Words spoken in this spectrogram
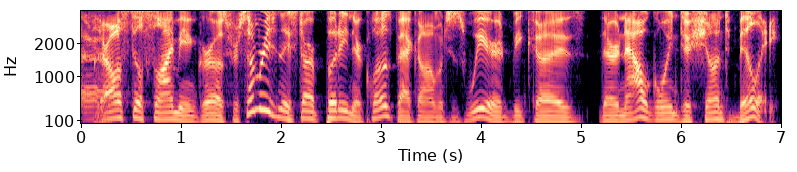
they're all still slimy and gross. For some reason, they start putting their clothes back on, which is weird because they're now going to shunt Billy.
